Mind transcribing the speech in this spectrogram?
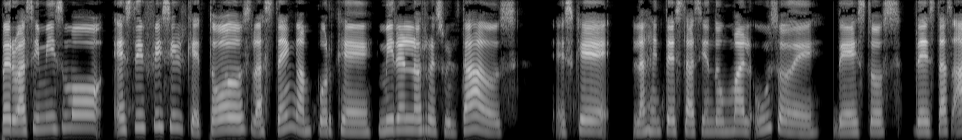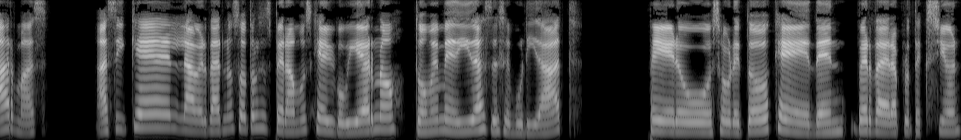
Pero asimismo es difícil que todos las tengan porque miren los resultados. Es que la gente está haciendo un mal uso de, de estos, de estas armas. Así que la verdad nosotros esperamos que el gobierno tome medidas de seguridad, pero sobre todo que den verdadera protección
